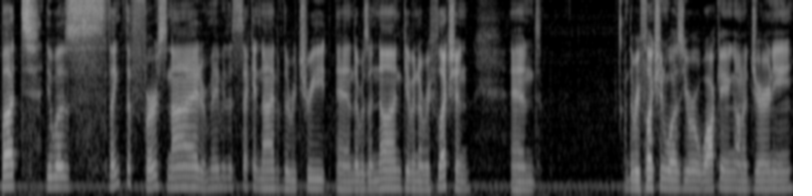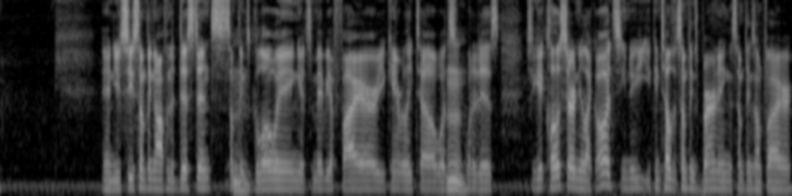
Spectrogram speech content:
But it was, I think, the first night or maybe the second night of the retreat, and there was a nun giving a reflection, and the reflection was you were walking on a journey and you see something off in the distance something's Mhm. glowing it's maybe a fire you can't really tell what's Mm. what it is so you get closer and you're like oh it's you know you can tell that something's burning something's on fire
